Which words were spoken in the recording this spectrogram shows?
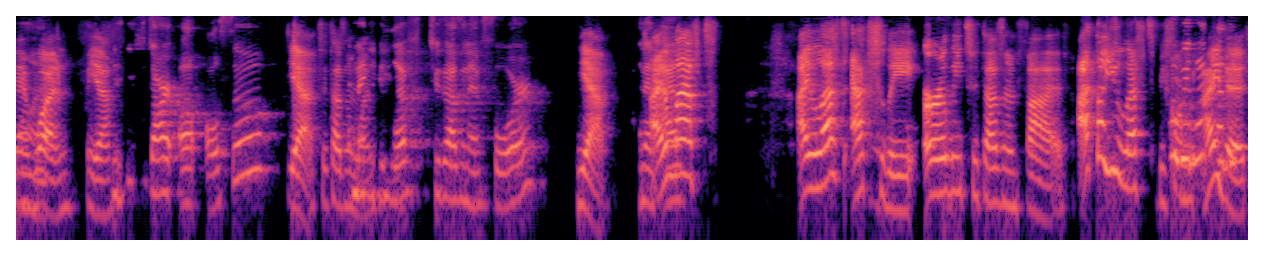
and one, yeah, Did you start also? yeah, And then you left 2004. Yeah, And then I left. I left actually early 2005. I thought you left Oh, before we left I did.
